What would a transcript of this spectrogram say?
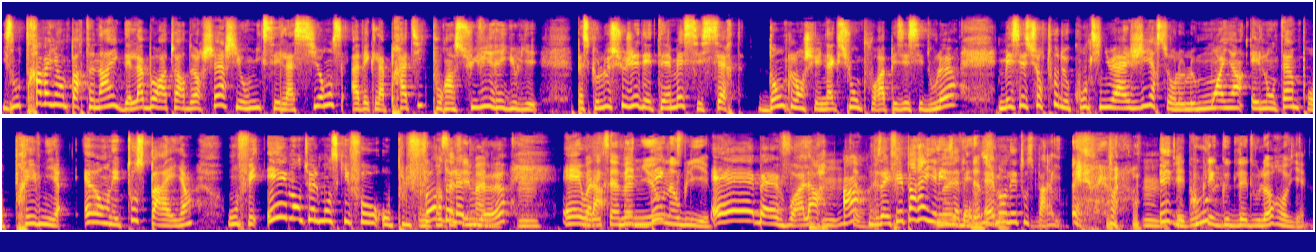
Ils ont travaillé en partenariat avec des laboratoires de recherche et ont mixé la science avec la pratique pour un suivi régulier. Parce que le sujet des TMS, c'est certes d'enclencher une action pour apaiser ses douleurs, mais c'est surtout de continuer à agir sur le, le moyen et long terme pour prévenir. Et on est tous pareils, hein. on fait éventuellement ce qu'il faut au plus fort de la douleur. Mm. Et voilà. dès que ça va Mais mieux, on a oublié. Eh ben voilà. Mm, c'est hein. Vous avez fait pareil, Bah, Elisabeth. eh ben, on est tous pareils. Voilà. Mm. Et Et, du donc, coup- les, les douleurs reviennent.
